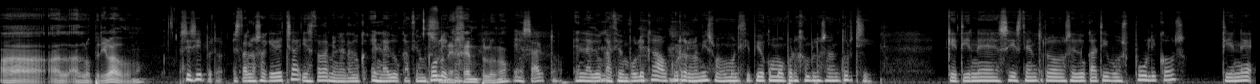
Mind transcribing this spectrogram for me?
a, lo privado, ¿no? Sí, sí, pero está en hecha y está también en la, en la educación pública. Es un ejemplo, ¿no? Exacto. En la educación pública ocurre lo mismo. Un municipio como, por ejemplo, Santurchi, que tiene seis centros educativos públicos, tiene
